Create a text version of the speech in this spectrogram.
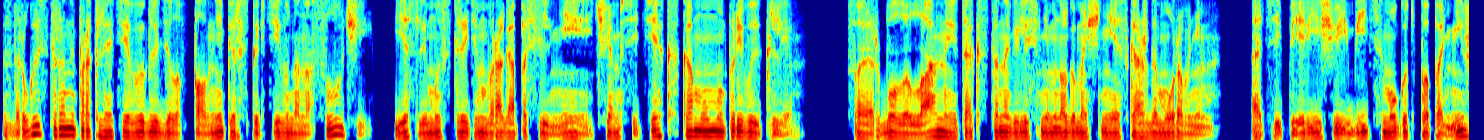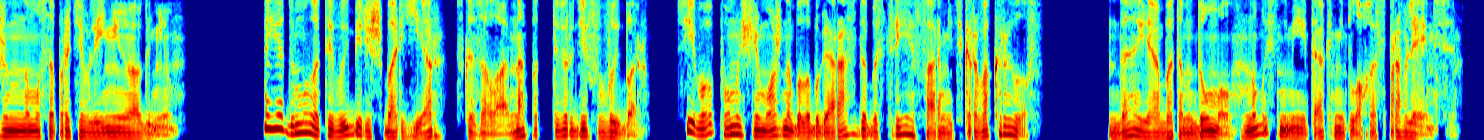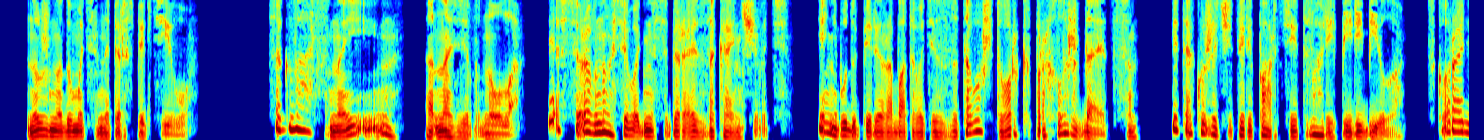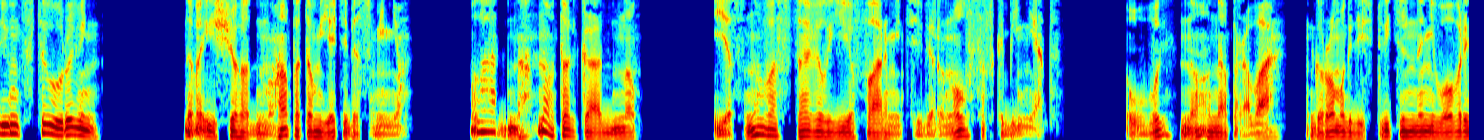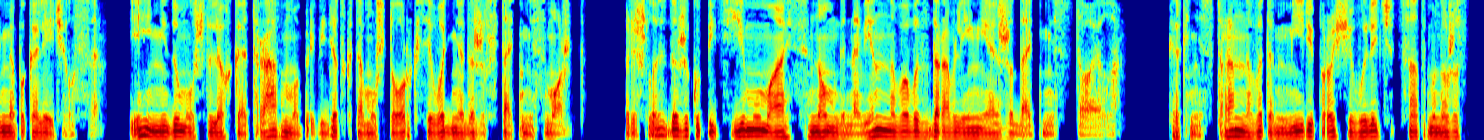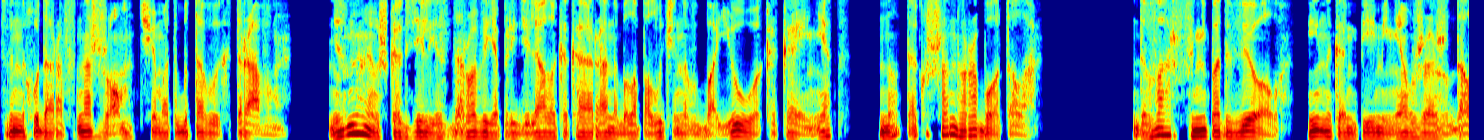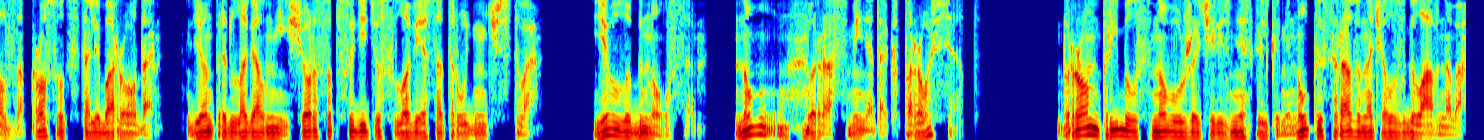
С другой стороны, проклятие выглядело вполне перспективно на случай, если мы встретим врага посильнее, чем все те, к кому мы привыкли. Фаерболы Ланы и так становились немного мощнее с каждым уровнем, а теперь еще и бить смогут по пониженному сопротивлению огню. «А я думала, ты выберешь барьер», — сказала она, подтвердив выбор. «С его помощью можно было бы гораздо быстрее фармить кровокрылов». «Да, я об этом думал, но мы с ними и так неплохо справляемся. Нужно думать на перспективу». «Согласна, и...» — она зевнула. «Я все равно сегодня собираюсь заканчивать. Я не буду перерабатывать из-за того, что орк прохлаждается. И так уже четыре партии твари перебило. Скоро одиннадцатый уровень. Давай еще одну, а потом я тебя сменю. Ладно, но только одну. Я снова оставил ее фармить и вернулся в кабинет. Увы, но она права. Громок действительно не вовремя покалечился. Я и не думал, что легкая травма приведет к тому, что орк сегодня даже встать не сможет. Пришлось даже купить ему мазь, но мгновенного выздоровления ожидать не стоило. Как ни странно, в этом мире проще вылечиться от множественных ударов ножом, чем от бытовых травм. Не знаю уж, как зелье здоровья определяло, какая рана была получена в бою, а какая нет, но так уж оно работало. Дварф не подвел, и на компе меня уже ожидал запрос от Сталиборода, где он предлагал мне еще раз обсудить условия сотрудничества. Я улыбнулся. «Ну, раз меня так просят...» Брон прибыл снова уже через несколько минут и сразу начал с главного.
